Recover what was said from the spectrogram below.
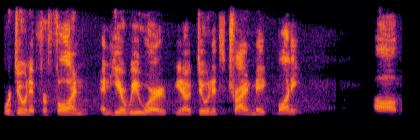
were doing it for fun, and here we were, you know, doing it to try and make money. Um,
